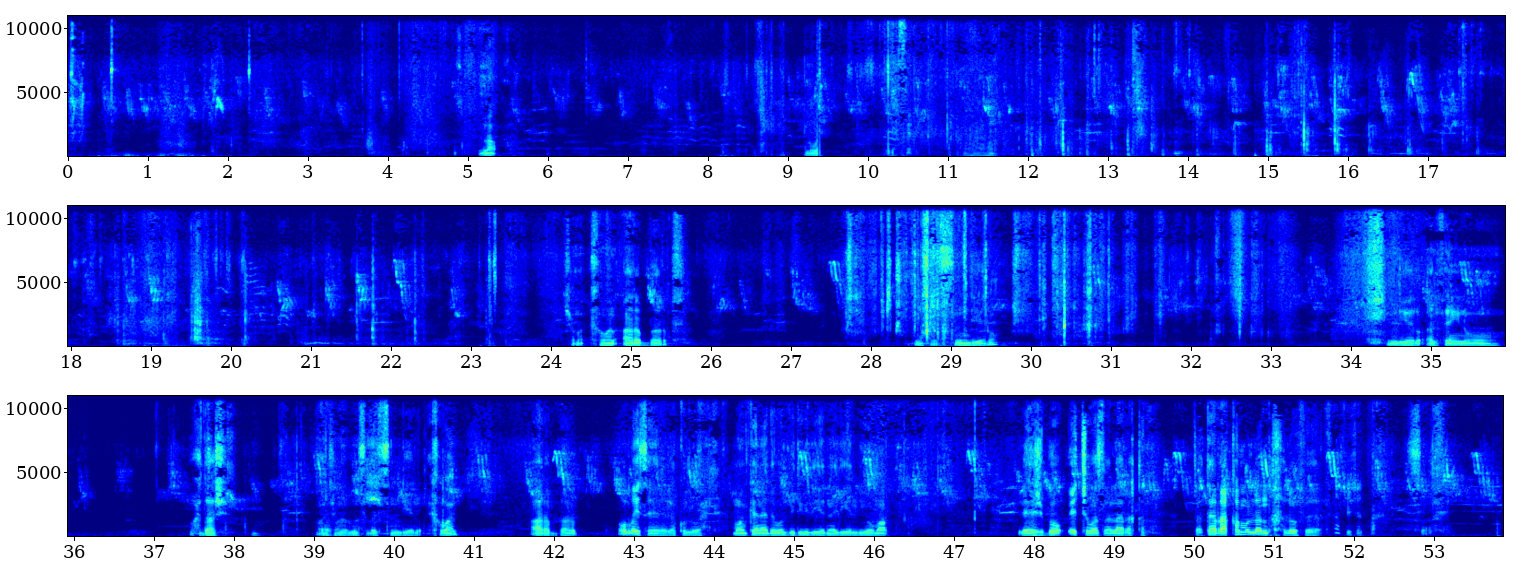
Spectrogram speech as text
لا شوف اخوان ارب ضرب السن ديالو ديالو ألفين و وحداشر. هانتوما بالنسبة للسن ديالو الإخوان أرب ضرب والله يسهل على كل واحد. المهم كان هذا هو الفيديو ديالنا ديال اليوم. اللي عجبو يتواصل على الرقم. تعطي الرقم ولا ندخلوه في صافي صافي.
